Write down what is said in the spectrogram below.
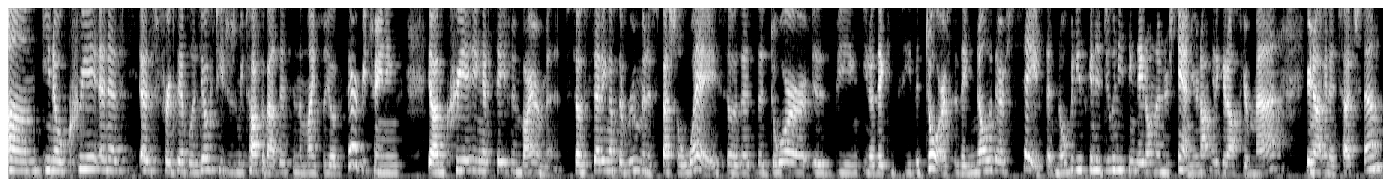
um, you know, create and as as for example, as yoga teachers, we talk about this in the mindful yoga therapy trainings. Um, creating a safe environment, so setting up the room in a special way so that the door is being, you know, they can see the door, so they know they're safe. That nobody's going to do anything they don't understand. You're not going to get off your mat. You're not going to touch them.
